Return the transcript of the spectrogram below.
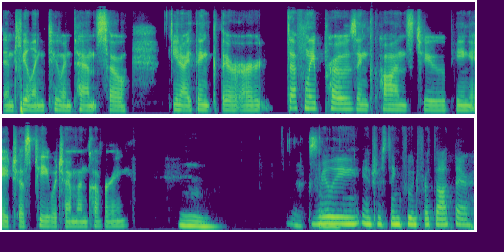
and feeling too intense. So, you know, I think there are definitely pros and cons to being HSP, which I'm uncovering. Mm. Really interesting food for thought there.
